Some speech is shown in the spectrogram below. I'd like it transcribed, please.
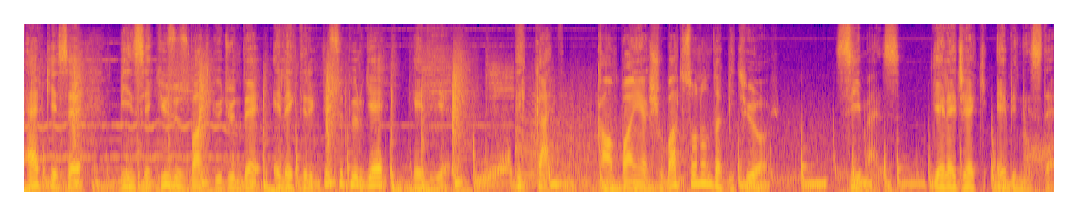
herkese 1800 watt gücünde elektrikli süpürge hediye. Dikkat! Kampanya Şubat sonunda bitiyor. Siemens, gelecek evinizde.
